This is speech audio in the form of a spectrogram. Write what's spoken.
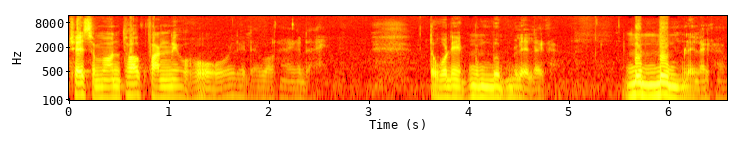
ใช้สมอนทอกฟังเนี่ยโอ้โหเลยเลยบอกให้ก็ได้ ตัวนี่บึมบึมๆเลยเลยครับ บึมบึมๆเลยเลยครับ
